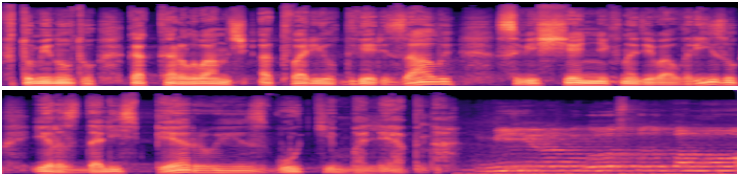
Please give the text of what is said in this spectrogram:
В ту минуту, как Карл Иванович отворил дверь залы, священник надевал ризу, и раздались первые звуки молебна. Миром Господу помолимся.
